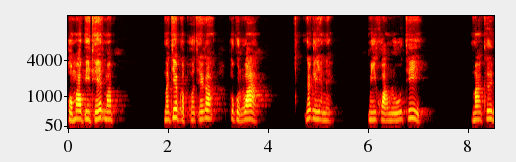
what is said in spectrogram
ผมเอา p t e s t มามาเทียบกับ p r o t e s t ก็ปรากฏว่านักเรียนเนี่ยมีความรู้ที่มากขึ้น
